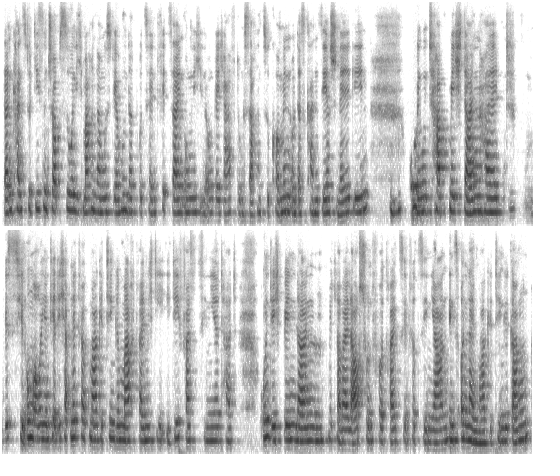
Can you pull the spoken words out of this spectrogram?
dann kannst du diesen Job so nicht machen, da musst du ja 100 Prozent fit sein, um nicht in irgendwelche Haftungssachen zu kommen und das kann sehr schnell gehen. Mhm. Und habe mich dann halt ein bisschen umorientiert. Ich habe Network Marketing gemacht, weil mich die Idee fasziniert hat. Und ich bin dann mittlerweile auch schon vor 13, 14 Jahren ins Online-Marketing gegangen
